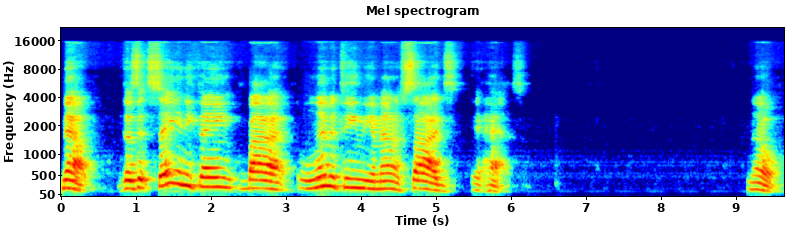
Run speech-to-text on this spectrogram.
Now, does it say anything by limiting the amount of sides it has? No.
